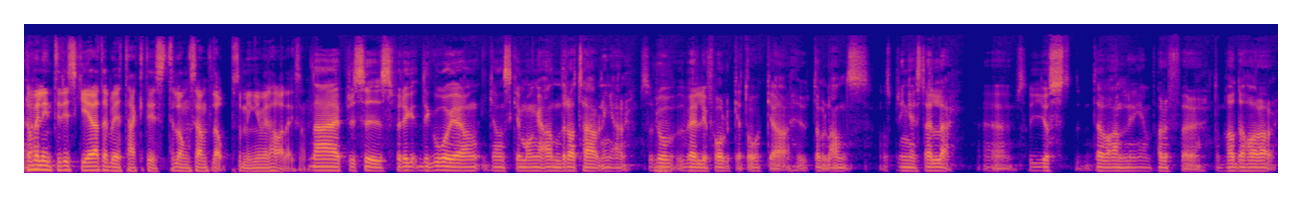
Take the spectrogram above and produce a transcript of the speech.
De vill inte riskera att det blir ett taktiskt långsamt lopp som ingen vill ha liksom. Nej precis, för det, det går ju ganska många andra tävlingar. Så då väljer folk att åka utomlands och springa istället. Eh, Så just det var anledningen varför de hade harar.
